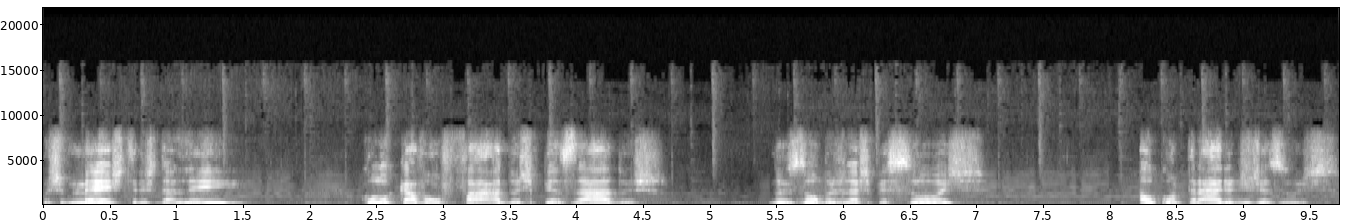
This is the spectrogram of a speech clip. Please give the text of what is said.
os mestres da lei, colocavam fardos pesados nos ombros das pessoas, ao contrário de Jesus.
